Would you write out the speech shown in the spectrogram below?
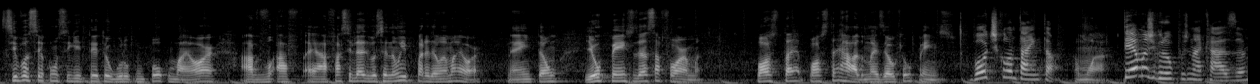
se você conseguir ter teu grupo um pouco maior, a, a, a facilidade de você não ir para o paredão é maior. Né? Então eu penso dessa forma. Posso estar tá, posso tá errado, mas é o que eu penso. Vou te contar então. Vamos lá. Temos grupos na casa.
